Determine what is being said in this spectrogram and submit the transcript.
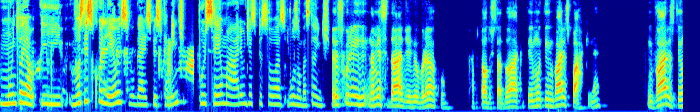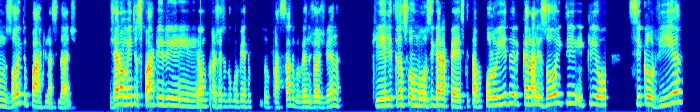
Muito legal. E você escolheu esse lugar especificamente por ser uma área onde as pessoas usam bastante? Eu escolhi na minha cidade, Rio Branco, capital do estado do Acre, tem muito, tem vários parques, né? Tem vários, tem uns oito parques na cidade. Geralmente os parques ele é um projeto do governo do passado, governo Jorge Viana, que ele transformou os igarapés que estavam poluídos, ele canalizou e, e criou ciclovia,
